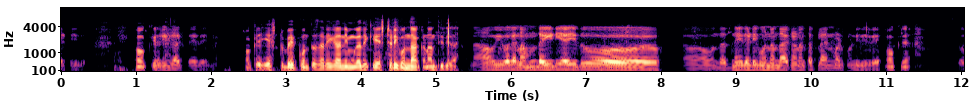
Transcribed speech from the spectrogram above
ಗಟ್ಟಿ ಇದೆ. ಓಕೆ ಕ್ಯೂರಿಂಗ್ ಆಗ್ತಾ ಇದೆ ಇನ್ನು. ಓಕೆ ಎಷ್ಟು ಬೇಕು ಅಂತ ಸರ್ ಈಗ ನಿಮ್ಗೆ ಅದಕ್ಕೆ ಎಷ್ಟು ಅಡಿಗೆ ಒಂದು ಹಾಕೋಣ ಅಂತಿದ್ದೀರಾ? ನಾವು ಇವಾಗ ನಮ್ದು ಐಡಿಯಾ ಇದು ಒಂದು ಹದಿನೈದು ಅಡಿಗೆ ಒಂದೊಂದು ಹಾಕೋಣ ಅಂತ ಪ್ಲಾನ್ ಮಾಡ್ಕೊಂಡಿದ್ದೀವಿ ಓಕೆ ಸೊ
